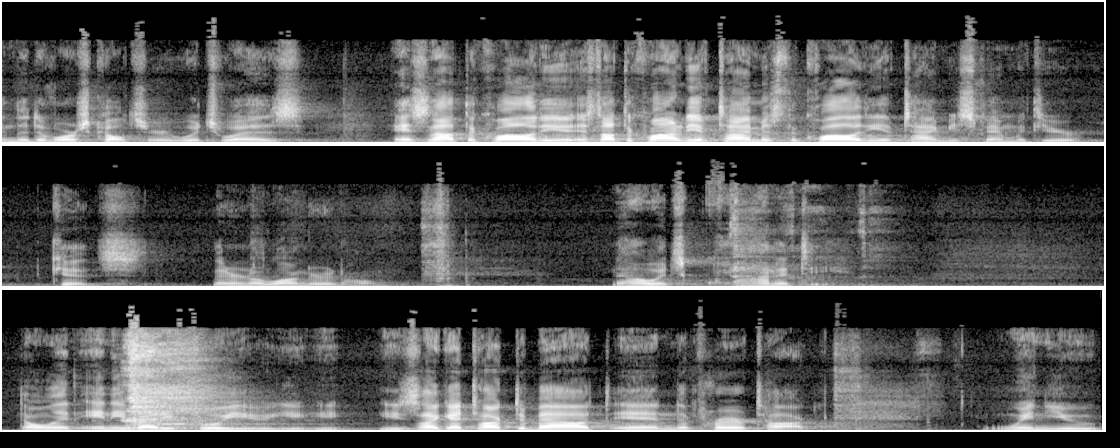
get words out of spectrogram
in the divorce culture, which was it's not the quality, it's not the quantity of time, it's the quality of time you spend with your kids that are no longer at home. No, it's quantity. Don't let anybody fool you. you, you. It's like I talked about in the prayer talk. When you,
